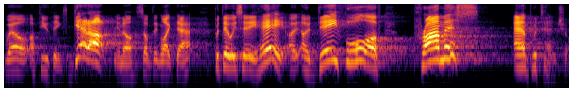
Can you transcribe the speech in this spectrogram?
well, a few things. Get up, you know, something like that. But then we say, hey, a, a day full of promise and potential.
